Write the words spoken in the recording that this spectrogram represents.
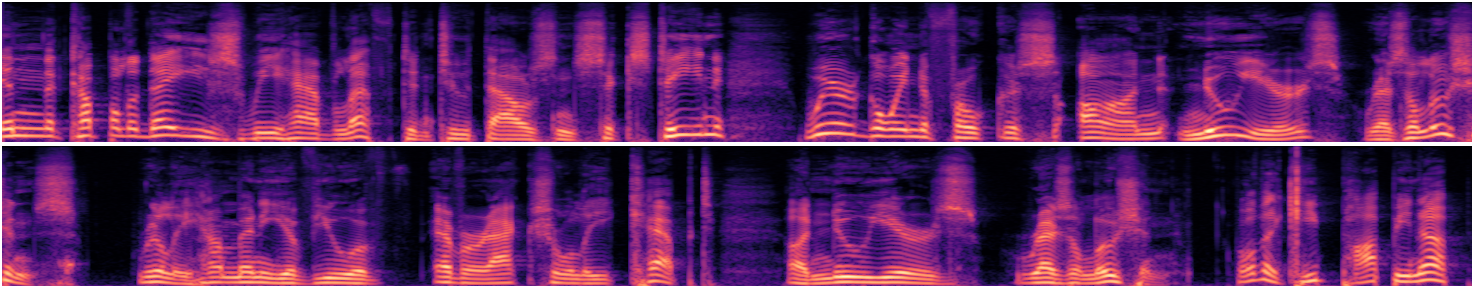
In the couple of days we have left in 2016, we're going to focus on New Year's resolutions. Really, how many of you have ever actually kept a New Year's resolution? Well, they keep popping up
